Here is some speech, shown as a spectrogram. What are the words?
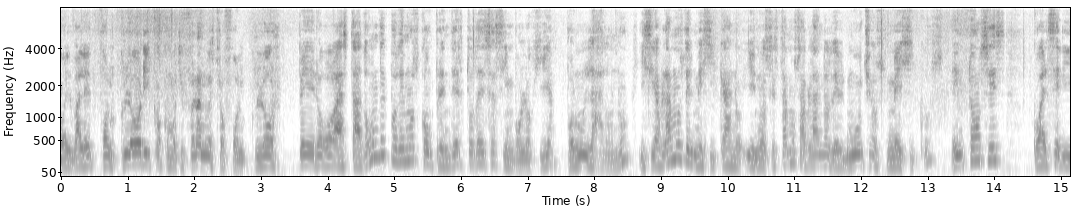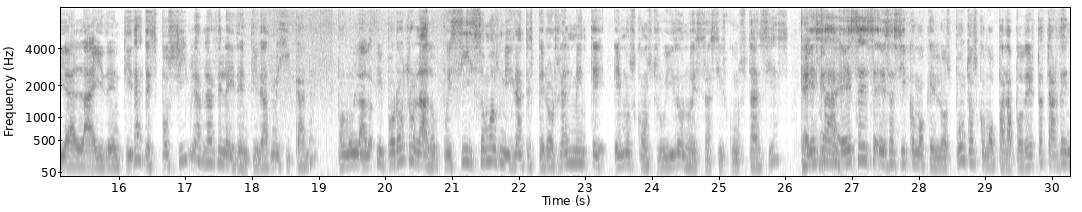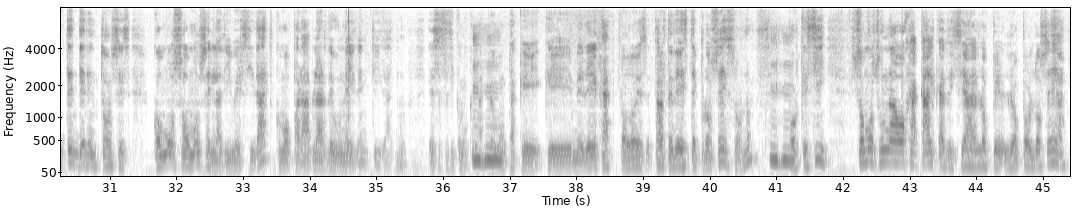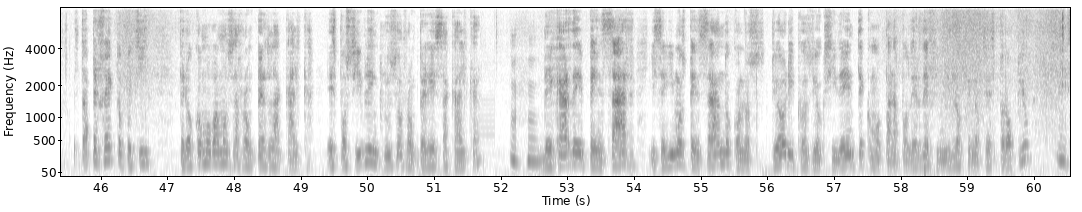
O el ballet folclórico como si fuera nuestro folclor. Pero hasta dónde podemos comprender toda esa simbología, por un lado, ¿no? Y si hablamos del mexicano y nos estamos hablando de muchos Méxicos, entonces, ¿cuál sería la identidad? ¿Es posible hablar de la identidad mexicana? Por un lado. Y por otro lado, pues sí, somos migrantes, pero realmente hemos construido nuestras circunstancias. Esa, esa es, es, así como que los puntos como para poder tratar de entender entonces cómo somos en la diversidad, como para hablar de una identidad, ¿no? Esa es así como que la pregunta que, que, me deja todo es parte de este proceso, ¿no? Porque sí, somos una hoja calca, decía Leopoldo Sea, está perfecto, pues sí, pero ¿cómo vamos a romper la calca? ¿Es posible incluso romper esa calca? Dejar de pensar y seguimos pensando con los teóricos de Occidente como para poder definir lo que nos es propio.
